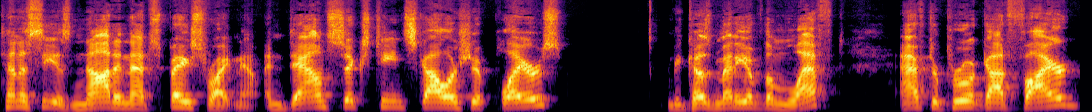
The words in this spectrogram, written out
Tennessee is not in that space right now. And down 16 scholarship players because many of them left after Pruitt got fired.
